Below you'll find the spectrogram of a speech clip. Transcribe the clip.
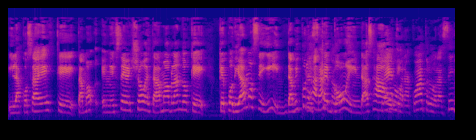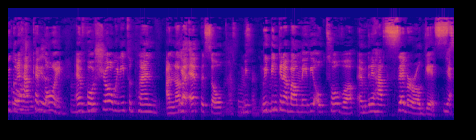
Y la cosa es que estamos en ese show estábamos hablando que, que podíamos seguir. That we could have kept going. That's how Tres horas, cuatro horas, cinco we could have kept going. And Mhm. for sure we need to plan another Yes. episode. We, we're saying. we're Mhm. thinking about maybe October and we're gonna have several guests. Yes.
